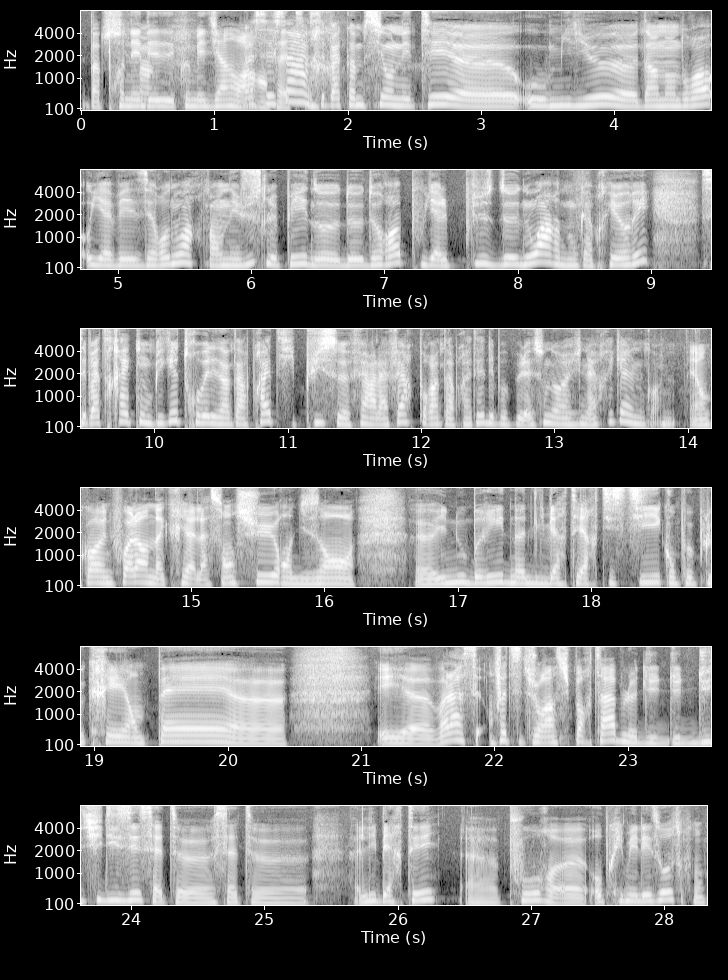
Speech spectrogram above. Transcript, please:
bah, prenez des comédiens noirs. Bah, c'est ça. C'est pas comme si on était euh, au milieu d'un endroit où il y avait zéro noir. Enfin, on est juste le pays d'Europe où il y a le plus de noirs. Donc a priori, c'est pas très compliqué de trouver des interprètes qui puissent faire l'affaire pour interpréter des populations d'origine africaine. Quoi. Et encore une fois, là, on a crié à la censure en disant ils nous brident notre liberté artistique, on peut plus créer en paix. Euh, et euh, voilà, en fait, c'est toujours insupportable d'utiliser cette, euh, cette liberté pour opprimer les autres. Donc,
